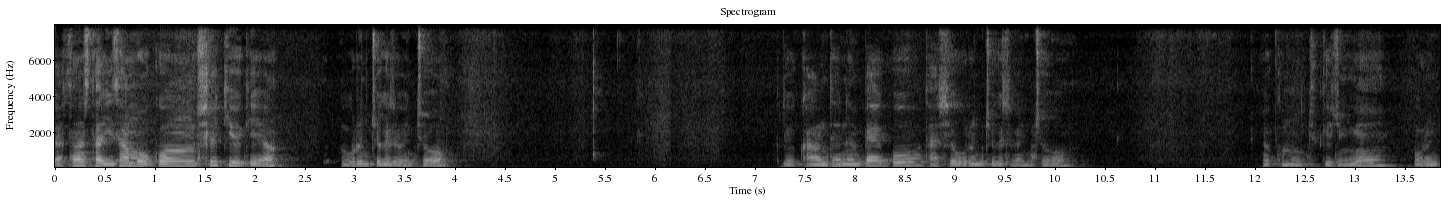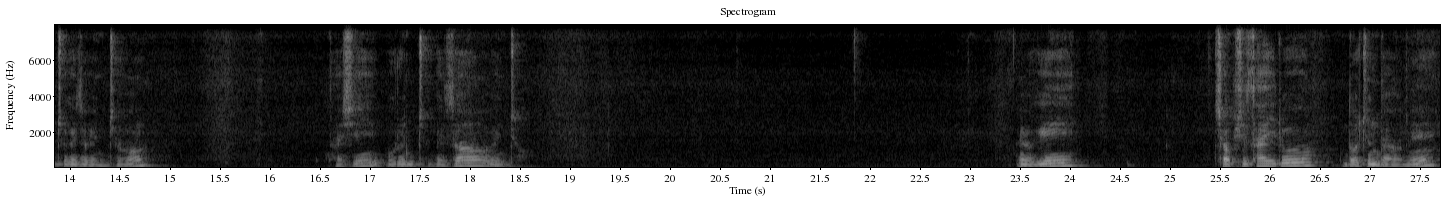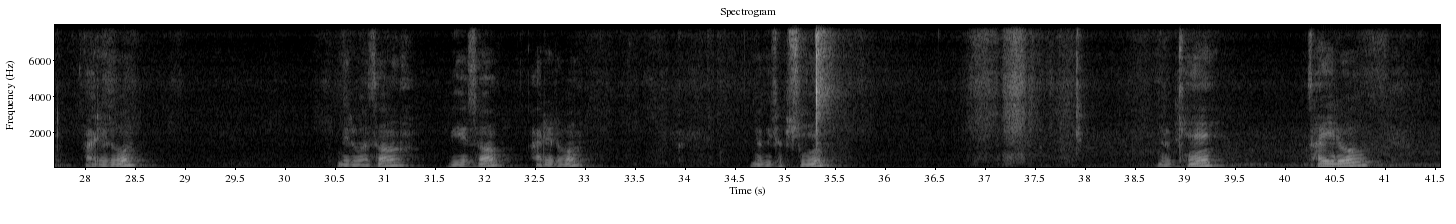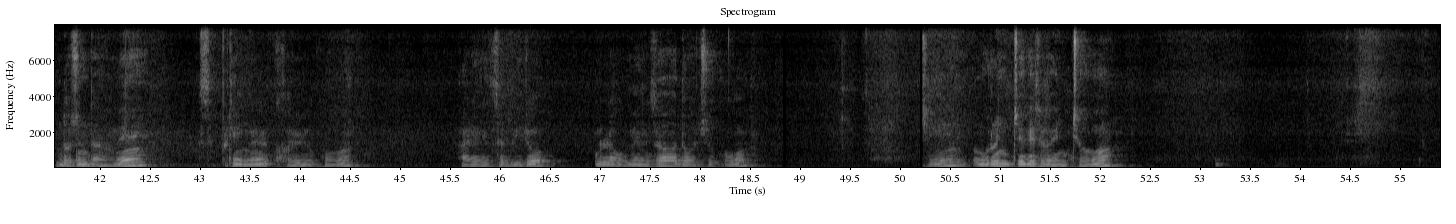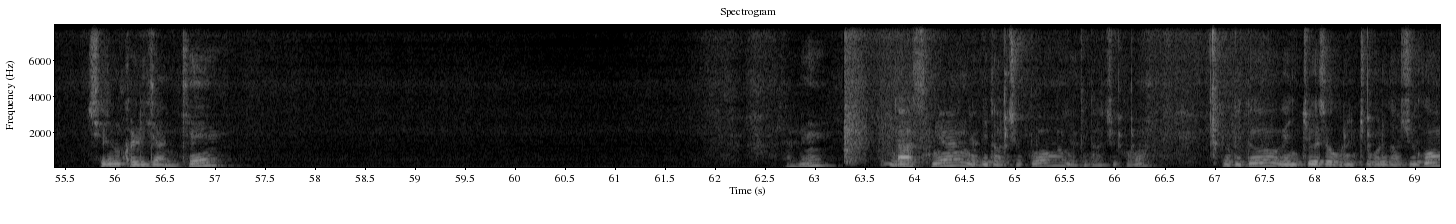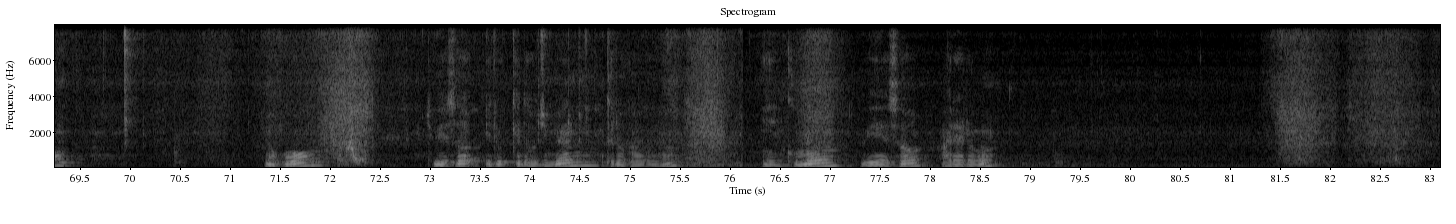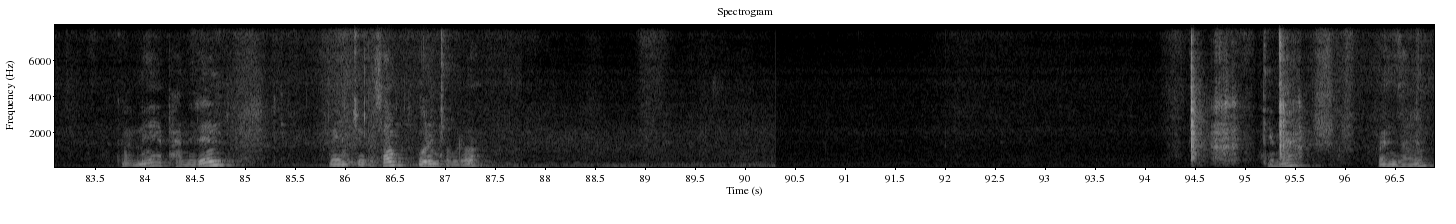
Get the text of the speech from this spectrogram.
자, 선스타 2350 실기육이에요. 오른쪽에서 왼쪽. 그리고 가운데는 빼고 다시 오른쪽에서 왼쪽. 이 구멍 두 개 중에 오른쪽에서 왼쪽. 다시 오른쪽에서 왼쪽. 여기 접시 사이로 넣어준 다음에 아래로 내려와서 위에서 아래로 여기 접시 이렇게 사이로 넣어준 다음에 스프링을 걸고 아래에서 위로 올라오면서 넣어주고 오른쪽에서 왼쪽 실은 걸리지 않게 그다음에 나왔으면 여기 넣어주고 여기 넣어주고 여기도 왼쪽에서 오른쪽으로 넣어주고 요거 뒤에서 이렇게 넣어주면 들어가고요. 이 구멍 위에서 아래로 그 다음에 바늘은 왼쪽에서 오른쪽으로 하면 완성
